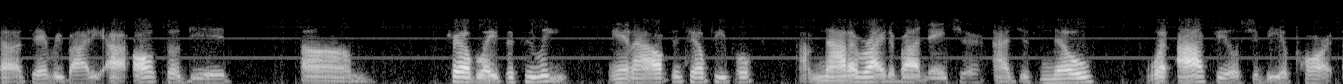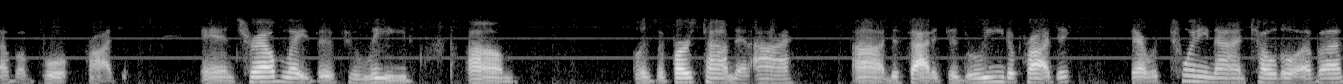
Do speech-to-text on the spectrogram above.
uh, to everybody. I also did um, Trailblazers Who Lead, and I often tell people I'm not a writer by nature. I just know what I feel should be a part of a book project. And Trailblazers Who Lead um, was the first time that I uh, decided to lead a project. There were 29 total of us.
